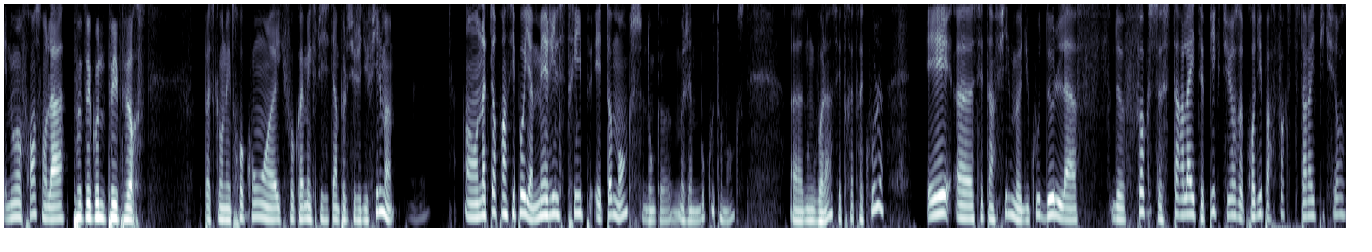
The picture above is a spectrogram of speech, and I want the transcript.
Et nous, en France, on l'a Pentagon Papers. Parce qu'on est trop con euh, et qu'il faut quand même expliciter un peu le sujet du film. En acteurs principaux, il y a Meryl Streep et Tom Hanks. Donc, euh, moi, j'aime beaucoup Tom Hanks. Euh, donc voilà, c'est très très cool. Et euh, c'est un film du coup de la de Fox Starlight Pictures, produit par Fox Starlight Pictures.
